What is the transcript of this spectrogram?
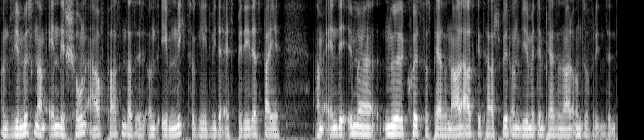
Und wir müssen am Ende schon aufpassen, dass es uns eben nicht so geht wie der SPD, das bei am Ende immer nur kurz das Personal ausgetauscht wird und wir mit dem Personal unzufrieden sind.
